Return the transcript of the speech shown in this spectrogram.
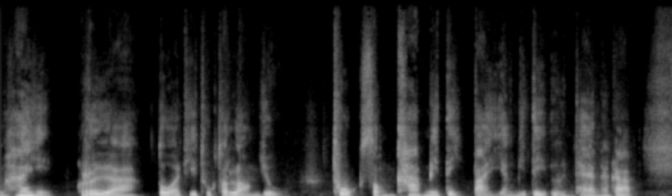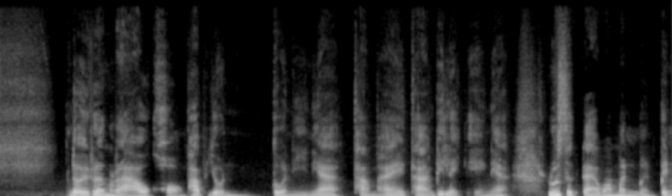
ำให้เรือตัวที่ถูกทดลองอยู่ ถูกส่งข้ามมิติไปยังมิติอื่นแทนนะครับ โดยเรื่องราวของภาพยนตร์ตัวนี้เนี่ยทำให้ทางบิเล็กเองเนี่ยรู้สึกได้ว่ามันเหมือนเป็น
